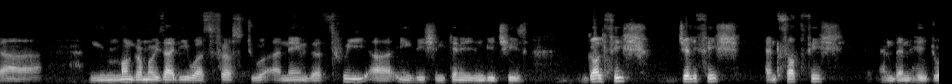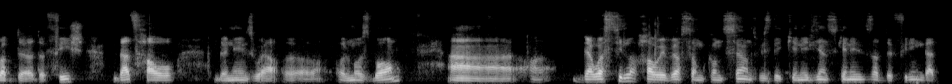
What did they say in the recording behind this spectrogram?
uh, Montgomery's idea was first to uh, name the three uh, English and Canadian beaches: goldfish, jellyfish, and swordfish. And then he dropped the, the fish. That's how the names were uh, almost born. There was still, however, some concerns with the Canadians. Canadians had the feeling that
